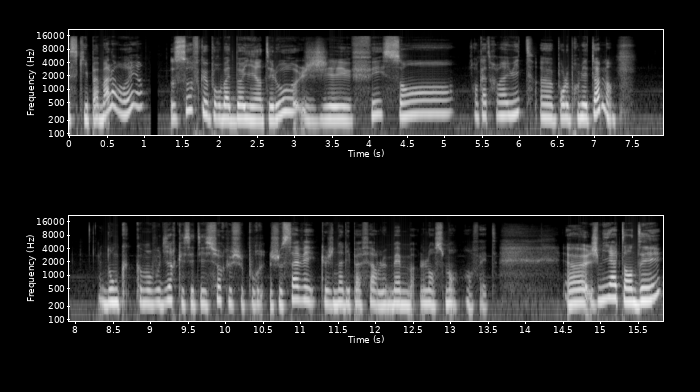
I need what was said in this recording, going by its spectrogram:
ce qui est pas mal en vrai. Hein. Sauf que pour Bad Boy et Intello, j'ai fait 100... 188 euh, pour le premier tome. Donc, comment vous dire que c'était sûr que je, je savais que je n'allais pas faire le même lancement en fait. Euh, je m'y attendais,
